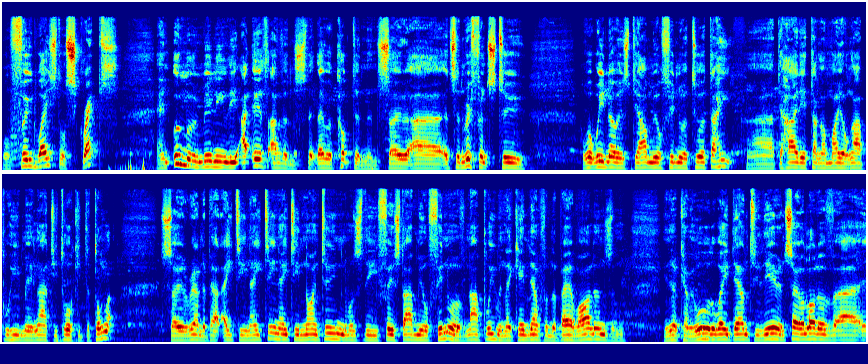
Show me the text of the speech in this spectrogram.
or food waste or scraps. And umu meaning the earth ovens that they were cooked in. And so uh, it's in reference to what we know as Te Amio Whenua Tuatahi, uh, te haere tanga mai o ngā puhi me Ngāti Tōki Te Tonga. So around about 1818, 1819 was the first Amio Whenua of Ngāpuhi when they came down from the Bay of Islands and you know coming all the way down to there. And so a lot of uh,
